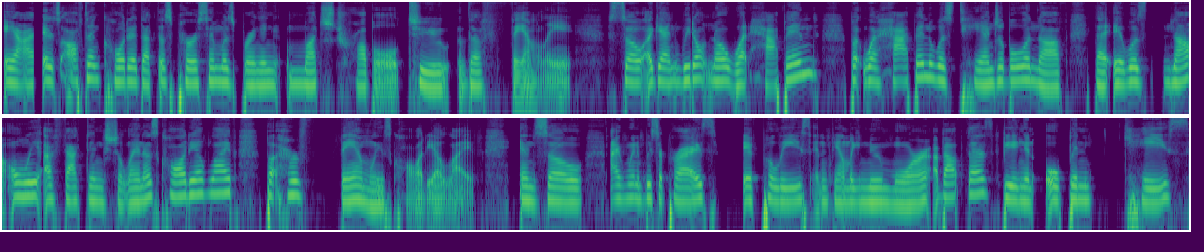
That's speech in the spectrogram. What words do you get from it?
And it's often quoted that this person was bringing much trouble to the family. So again, we don't know what happened, but what happened was tangible enough that it was not only affecting Shaylanna's quality of life, but her family's quality of life. And so I wouldn't be surprised if police and family knew more about this, being an open case,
